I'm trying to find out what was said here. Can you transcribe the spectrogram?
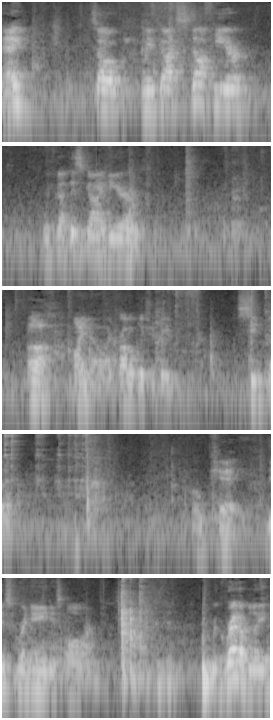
Okay? So we've got stuff here. We've got this guy here. Ugh, I know. I probably should be seatbelt. Okay, this grenade is armed. Regrettably,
